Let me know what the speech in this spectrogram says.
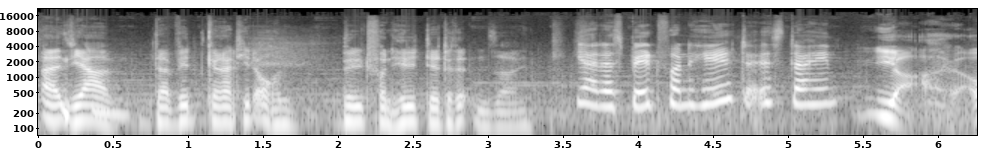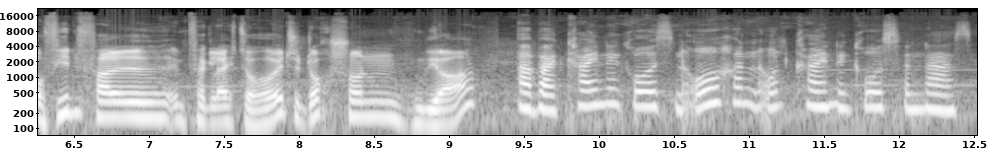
Also, ja, da wird garantiert auch ein Bild von Hild der Dritten sein. Ja, das Bild von Hild ist dahin, Ja, auf jeden Fall im Vergleich zu heute doch schon, ja. aber keine großen Ohren und keine große Nase.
